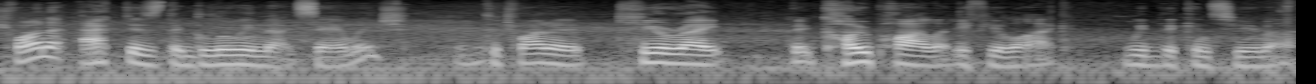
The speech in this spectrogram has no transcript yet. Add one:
trying to act as the glue in that sandwich, Mm-hmm. to try to curate, the co-pilot, if you like, with the consumer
